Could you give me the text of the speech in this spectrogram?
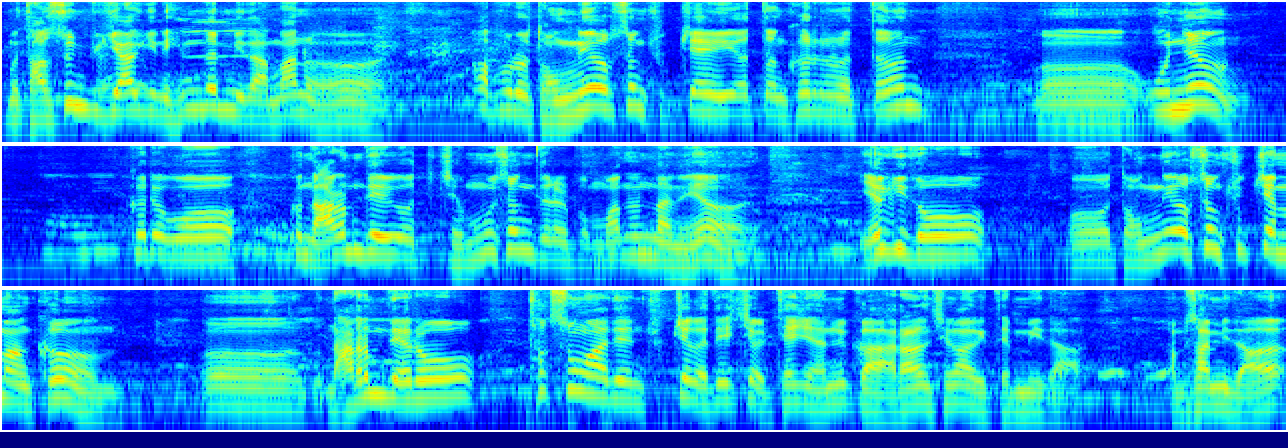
뭐 단순 비교하기는 힘듭니다만은 앞으로 동네 읍성 축제의 어떤 그런 어떤 어, 운영 그리고 그 나름대로 전문성들을 본받는다면 여기도 어, 동네 읍성 축제만큼 어, 나름대로 특성화된 축제가 되지, 되지 않을까라는 생각이 듭니다. 감사합니다.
